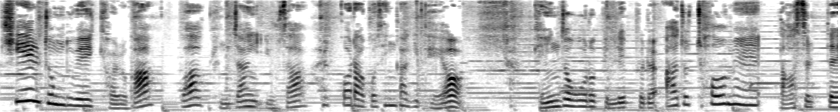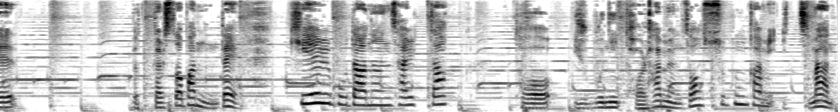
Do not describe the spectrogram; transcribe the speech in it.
키엘 정도의 결과와 굉장히 유사할 거라고 생각이 돼요. 개인적으로 빌리프를 아주 처음에 나왔을 때 몇 달 써봤는데 키엘보다는 살짝 더 유분이 덜 하면서 수분감이 있지만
